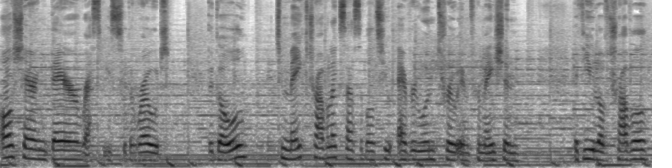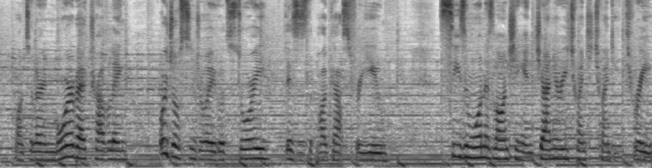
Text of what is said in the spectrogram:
all sharing their recipes to the road. The goal? To make travel accessible to everyone through information. If you love travel, want to learn more about travelling, or just enjoy a good story, this is the podcast for you. Season 1 is launching in January 2023.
